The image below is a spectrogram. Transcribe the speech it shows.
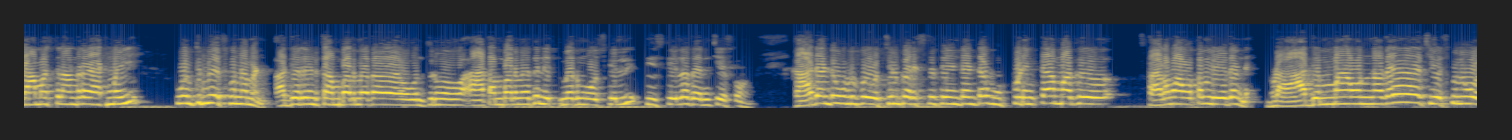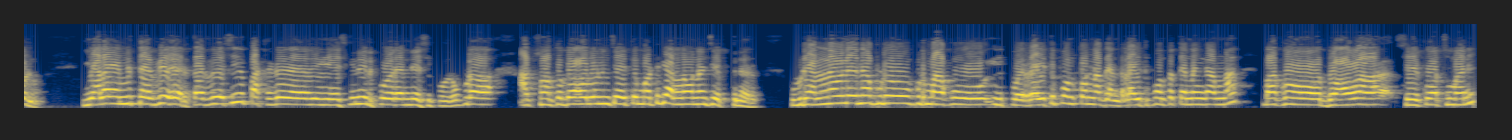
గ్రామస్తులు అందరూ ఏకమయ్యి వంతులు వేసుకున్నామండి. అదే రెండు స్తంభాల మీద వంతులు ఆ స్తంభాల మీద నెత్తి మీద మోసుకెళ్ళి తీసుకెళ్ళి అదన్నీ చేసుకోండి కాదంటే ఇప్పుడు వచ్చిన పరిస్థితి ఏంటంటే ఇప్పుడు ఇంకా మాకు స్థలం అవతల లేదండి. ఇప్పుడు ఆ దిమ్మ ఉన్నదే చేసుకునేవాళ్ళు ఇలా అన్ని తవ్వేశారు. తవ్వేసి పక్కకి వేసుకుని వెళ్ళిపోయారు అని వేసిపోరు ఇప్పుడు ఆ సొంత దోహలో నుంచి అయితే మట్టుకు అని చెప్తున్నారు. ఇప్పుడు అన్నం లేనప్పుడు ఇప్పుడు మాకు ఈ రైతు పొంత ఉన్నదండి. రైతు పొంత తినంగా మాకు దోవ చేకూర్చమని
